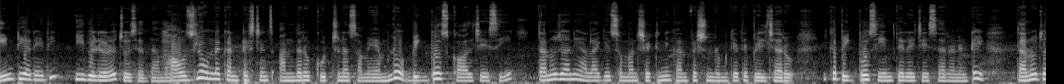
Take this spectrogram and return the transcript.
ఏంటి అనేది ఈ వీడియోలో చూసేద్దాము. హౌస్లో ఉన్న కంటెస్టెంట్స్ అందరూ కూర్చున్న సమయంలో బిగ్ బాస్ కాల్ చేసి తనుజాని అలాగే సుమన్ శెట్టిని కన్ఫెషన్ రూమ్కి అయితే పిలిచారు. ఇక బిగ్ బాస్ ఏం తెలియజేశారనంటే తనుజ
